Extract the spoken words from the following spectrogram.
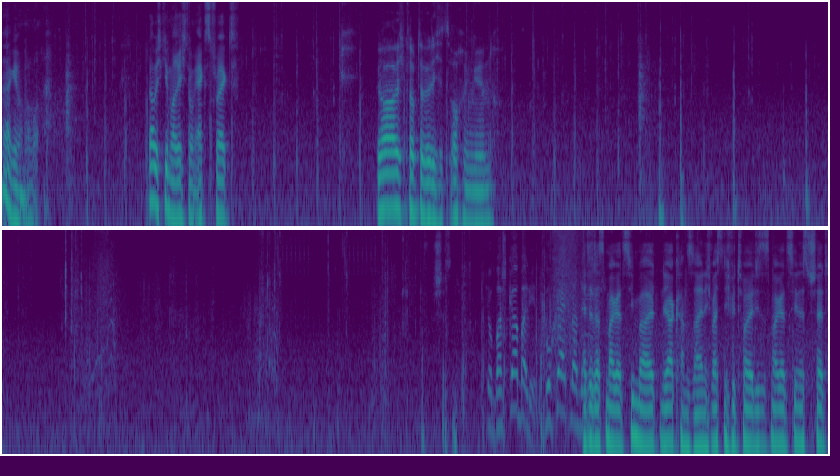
Ja, gehen wir mal weiter. Ich glaube, ich gehe mal Richtung Extract. Ja, ich glaube, da werde ich jetzt auch hingehen. Hätte das Magazin behalten. Ja, kann sein. Ich weiß nicht, wie teuer dieses Magazin ist, Chat.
